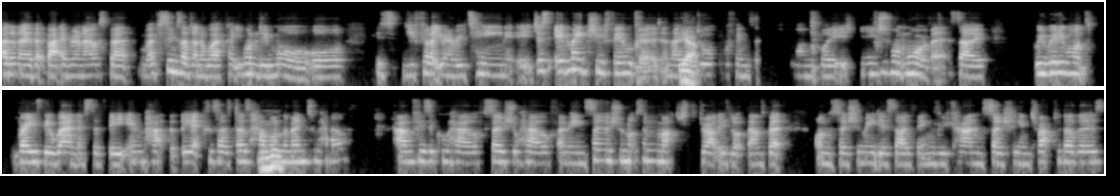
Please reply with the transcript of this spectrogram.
I don't know about everyone else, but as soon as I've done a workout, you want to do more, or you feel like you're in a routine. It just it makes you feel good, and those yeah. endorphins on the body, you just want more of it. So we really want to raise the awareness of the impact that the exercise does have mm-hmm. on the mental health. and physical health, social health. I mean, social not so much throughout these lockdowns, but on the social media side of things, we can socially interact with others.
